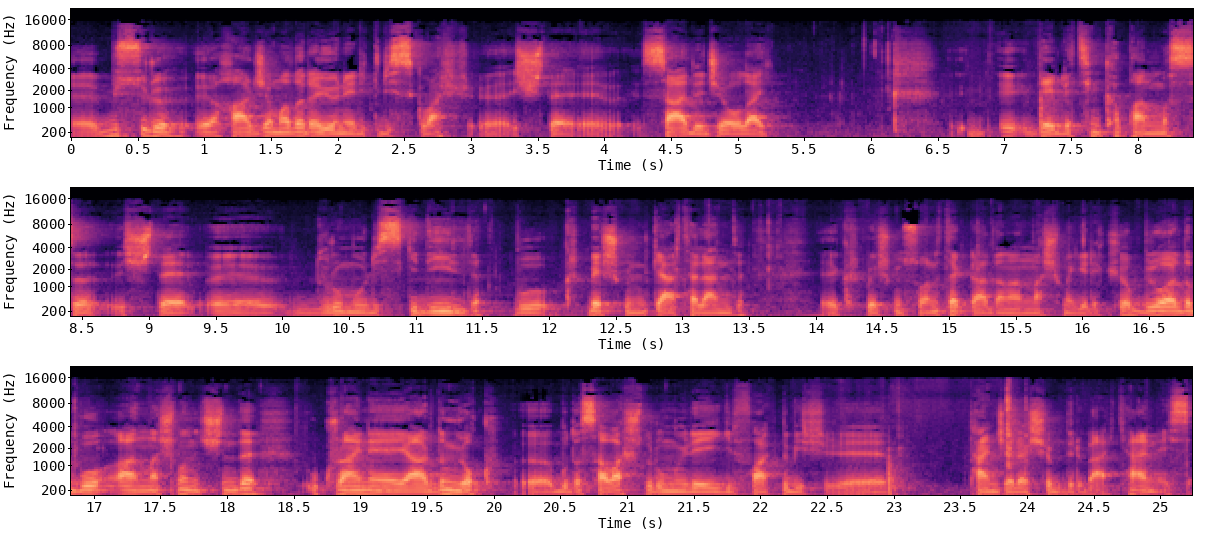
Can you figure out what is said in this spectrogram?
Ee, bir sürü e, harcamalara yönelik risk var. İşte e, sadece olay e, devletin kapanması işte durumu riski değildi. Bu 45 günlük ertelendi. 45 gün sonra tekrardan anlaşma gerekiyor. Bu arada bu anlaşmanın içinde Ukrayna'ya yardım yok. E, bu da savaş durumuyla ilgili farklı bir e, pencere açabilir belki her neyse.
